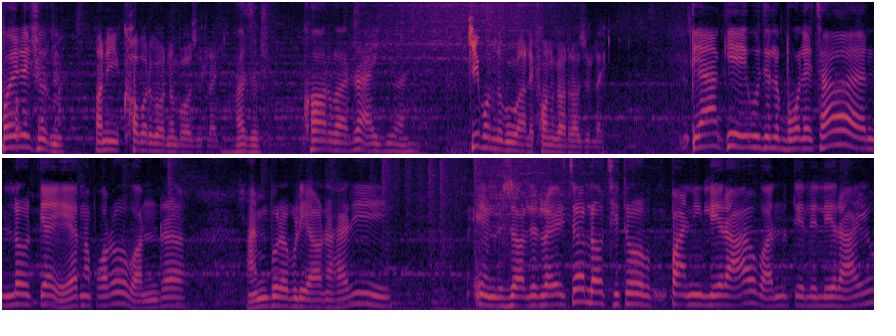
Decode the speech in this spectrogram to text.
पहिल्यै सुरुमा। अनि खबर गर्नुभयो हजुरलाई? हजुर। खबर गरेर आइदियो अनि। के भन्नुभयो उहाँले फोन गरेर हजुरलाई? त्यहाँ के उजुलो बोलेछ ल त्यहाँ हेर्न पर्यो भनेर हामी बुढाबुढी आउँदाखेरि एम्बुलेन्स जलेर लगेको छ ल छिटो पानी लिएर आयो भनेर त्यसले लिएर आयो।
